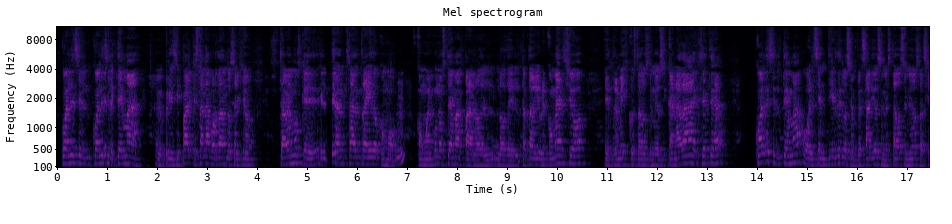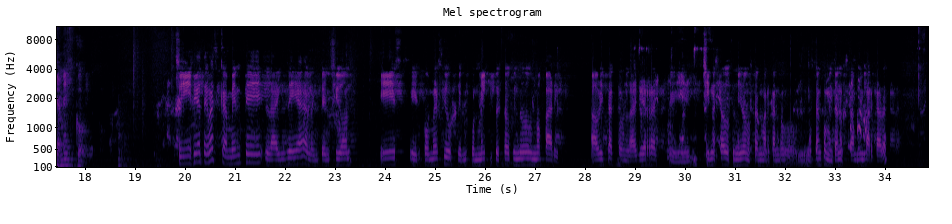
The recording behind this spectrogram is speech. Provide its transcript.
¿Cuál es el, cuál es el tema eh, principal que están abordando, Sergio? Sabemos que se han, se han traído como, como algunos temas para lo del, lo del Tratado de Libre Comercio entre México, Estados Unidos y Canadá, etcétera. ¿Cuál es el tema o el sentir de los empresarios en Estados Unidos hacia México? Sí, fíjate, básicamente la idea, la intención es el comercio que con México y Estados Unidos no pare. Ahorita con la guerra eh, China-Estados Unidos nos están marcando, nos están comentando que está muy marcada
